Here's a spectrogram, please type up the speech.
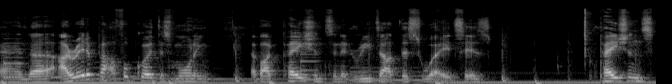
And uh, I read a powerful quote this morning about patience, and it reads out this way it says, Patience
